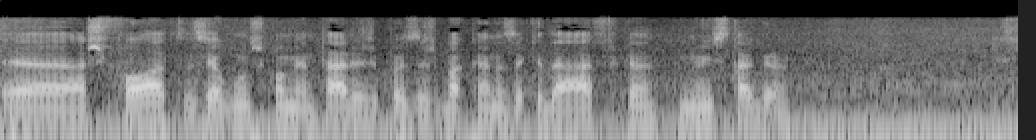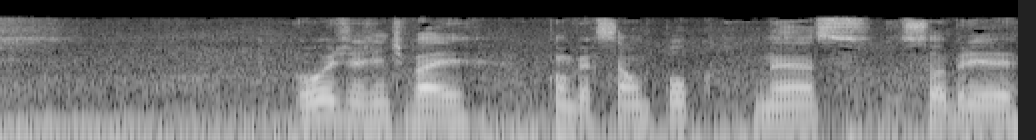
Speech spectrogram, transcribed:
é, as fotos e alguns comentários de coisas bacanas aqui da África no Instagram. Hoje a gente vai conversar um pouco né, sobre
